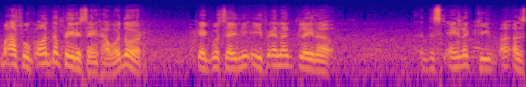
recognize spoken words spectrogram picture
Maar als we ook ontevreden zijn, gaan we door. Kijk, we zijn nu even in een kleine... Het is eigenlijk geen een,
